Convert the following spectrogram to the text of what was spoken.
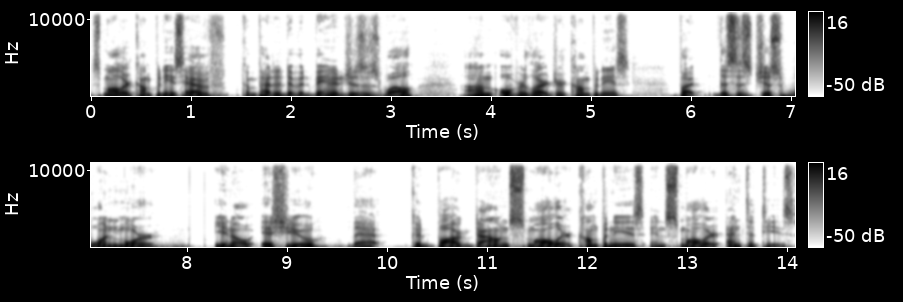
smaller companies have competitive advantages as well um, over larger companies. But this is just one more, you know, issue that could bog down smaller companies and smaller entities.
